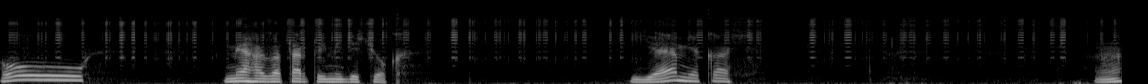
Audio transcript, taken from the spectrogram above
Оу, мега затертий мідячок. Єм якась. А?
